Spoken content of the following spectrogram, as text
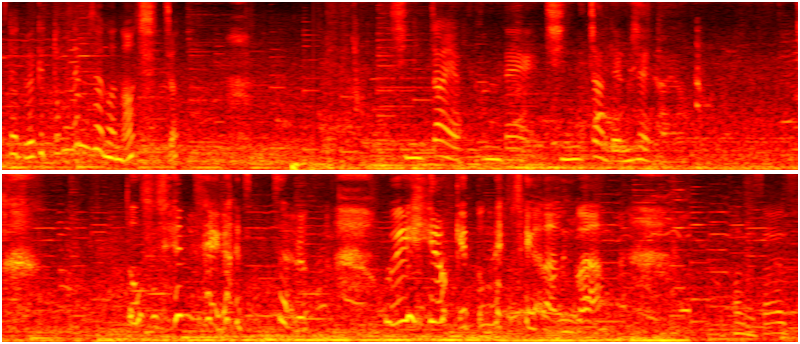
근데 왜 이렇게 똥 냄새가 나 진짜? 진짜 예쁜데 진짜 냄새 나요. 똥 냄새가 진짜로 왜 이렇게 똥 냄새가 나는 거야? 하면 싸야지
